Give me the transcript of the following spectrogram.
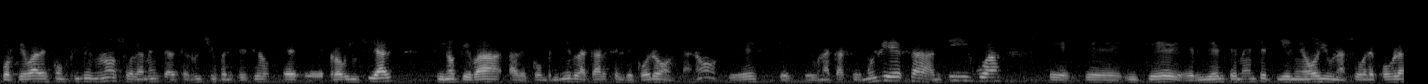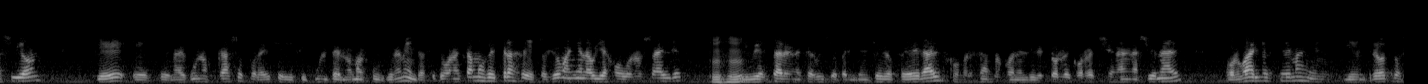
porque va a descomprimir no solamente al servicio penitenciario eh, eh, provincial, sino que va a descomprimir la cárcel de Coronda, ¿no? que es este, una cárcel muy vieja, antigua, este, y que evidentemente tiene hoy una sobrepoblación que este, en algunos casos por ahí se dificulta el normal funcionamiento. Así que bueno, estamos detrás de esto. Yo mañana viajo a Buenos Aires y voy a estar en el Servicio Penitenciario Federal conversando con el director de Correccional Nacional por varios temas y, entre otros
